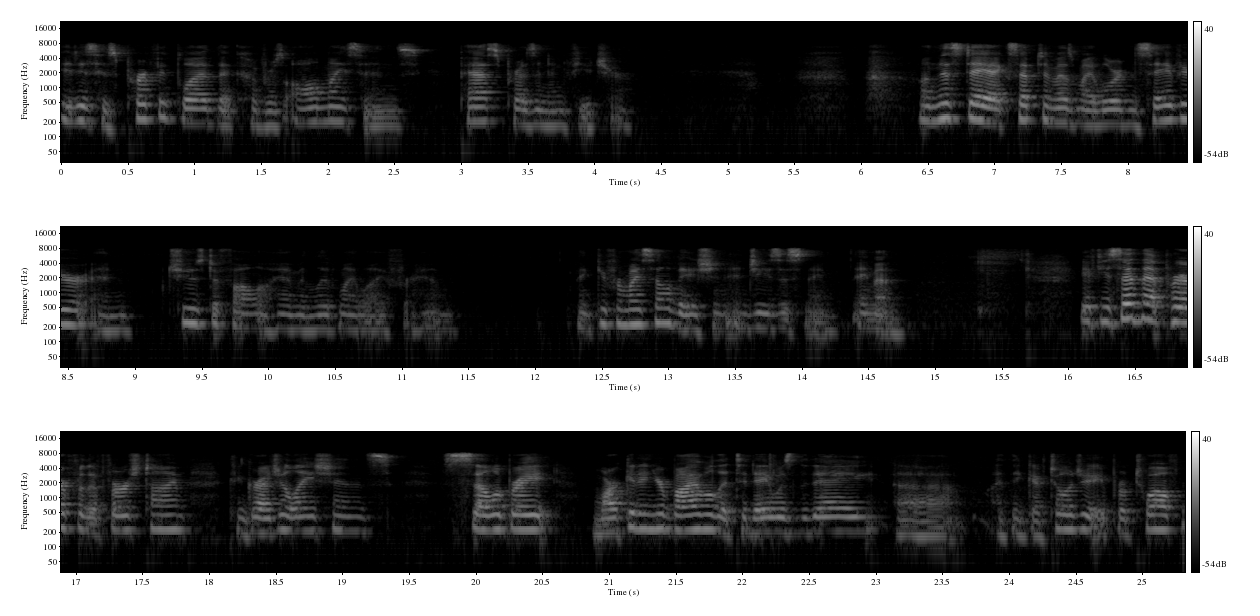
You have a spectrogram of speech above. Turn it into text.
It is his perfect blood that covers all my sins, past, present, and future. On this day, I accept him as my Lord and Savior and choose to follow him and live my life for him. Thank you for my salvation. In Jesus' name, amen. If you said that prayer for the first time, congratulations. Celebrate. Mark it in your Bible that today was the day. Uh, I think I've told you, April 12th,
